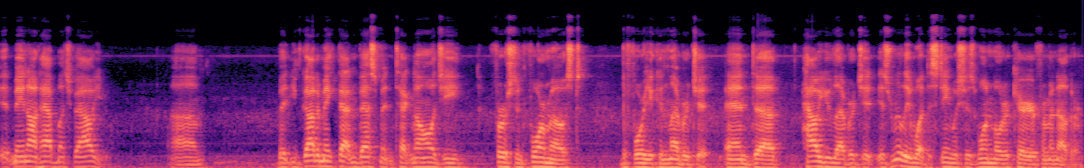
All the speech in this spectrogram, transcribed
it may not have much value. Um, but you've got to make that investment in technology first and foremost before you can leverage it. And uh, how you leverage it is really what distinguishes one motor carrier from another.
